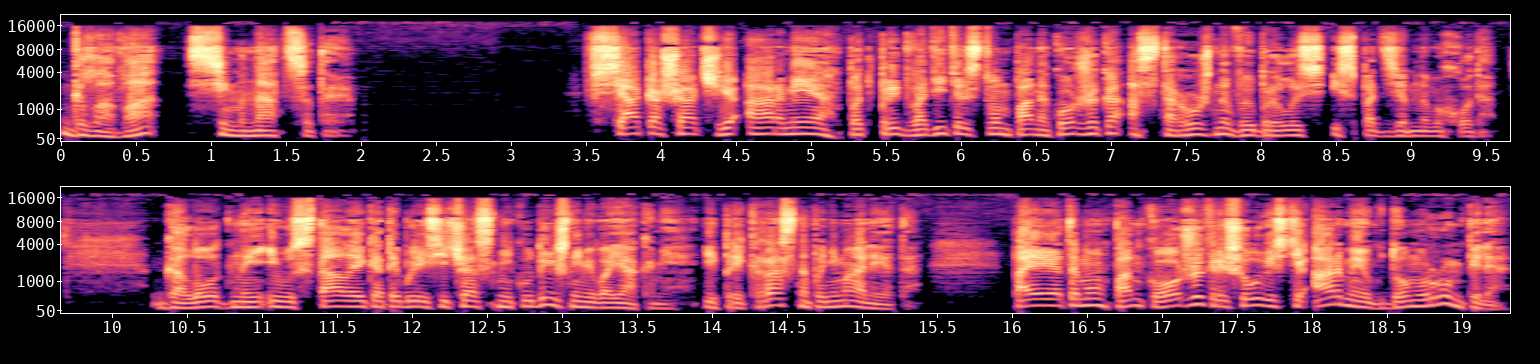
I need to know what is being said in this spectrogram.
Глава семнадцатая Вся кошачья армия под предводительством пана Коржика осторожно выбралась из подземного хода. Голодные и усталые коты были сейчас никудышными вояками и прекрасно понимали это. Поэтому пан Коржик решил увести армию к дому Румпеля,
